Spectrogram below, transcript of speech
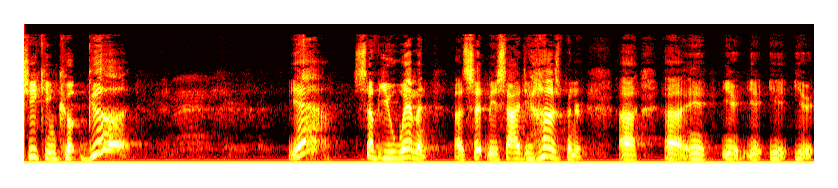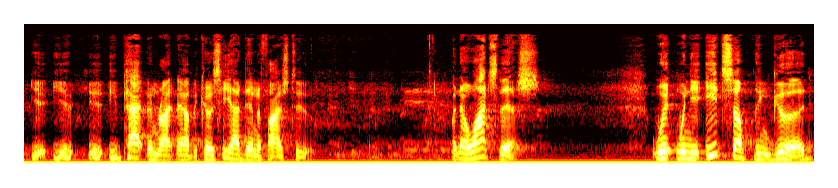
She can cook good. Yeah. Some of you women uh, sitting beside your husband, or uh, uh, you, you, you, you, you, you, you patting him right now because he identifies too. But now watch this. When, when you eat something good,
